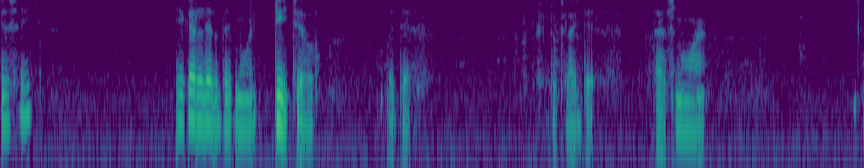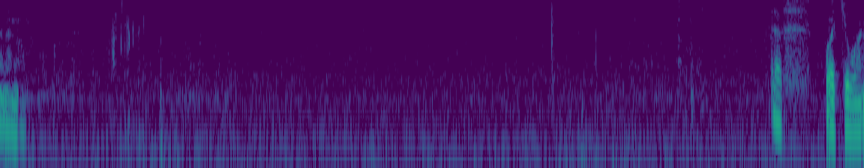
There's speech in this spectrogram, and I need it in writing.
You see? You get a little bit more detail with this. If you look like this, that's more, I don't know. That's what you want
